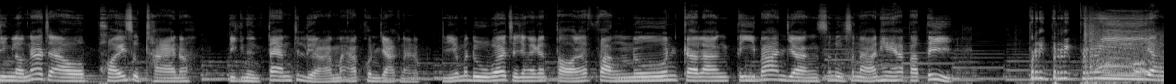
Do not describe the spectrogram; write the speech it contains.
ริงๆ เราน่าจะเอาพอยต์สุดท้ายเนาะอีกหนึ่งแต้มที่เหลือมาอัพคนยักษ์นะครับเดี๋ยวมาดูว่าจะยังไงกันต่อนะฝั่งนู้นกำลังตีบ้านอย่างสนุกสนานเฮฮาปาร์ตี้ปริปริปรีอย่าง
